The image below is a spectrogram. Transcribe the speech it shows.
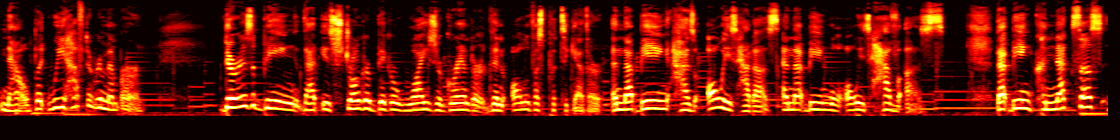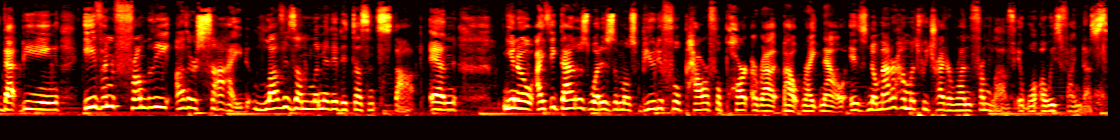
now, but we have to remember there is a being that is stronger, bigger, wiser, grander than all of us put together. And that being has always had us, and that being will always have us. That being connects us, that being, even from the other side, love is unlimited, it doesn't stop. And, you know, I think that is what is the most beautiful, powerful part around, about right now is no matter how much we try to run from love, it will always find us.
